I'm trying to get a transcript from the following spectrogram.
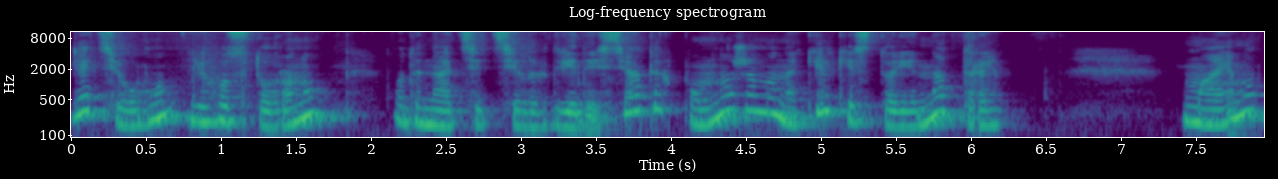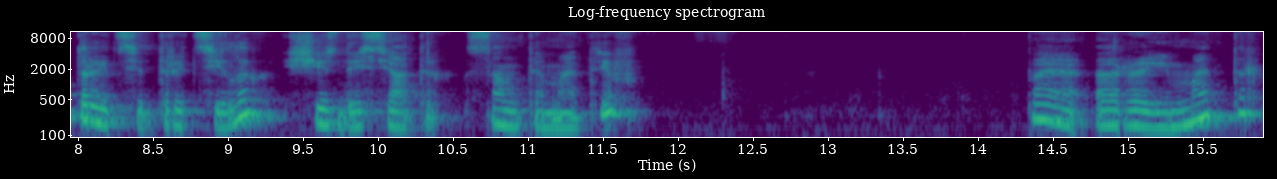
Для цього його сторону 11,2 помножимо на кількість сторін на 3. Маємо 33,6 см. Периметр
